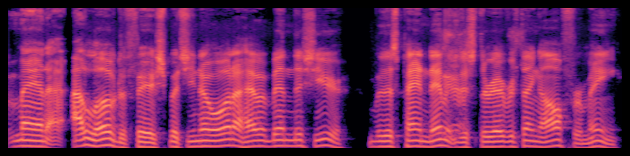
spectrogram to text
man. I, I, love to fish, but you know what? I haven't been this year. But this pandemic yeah. just threw everything off for me.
